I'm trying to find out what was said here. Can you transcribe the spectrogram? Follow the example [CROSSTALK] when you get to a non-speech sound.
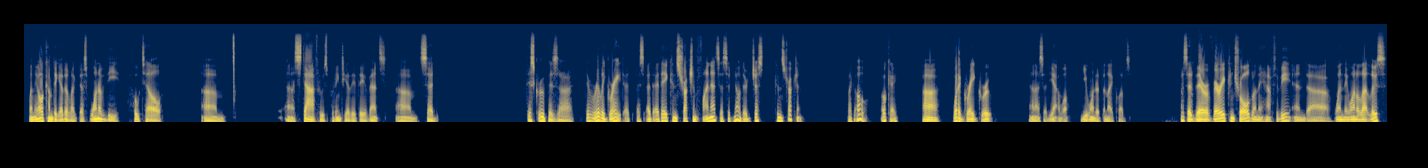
when they all come together like this, one of the hotel um, uh, staff who's putting together the events um, said, "This group is uh, they're really great. Are, are they construction finance?" I said, "No, they're just construction." Like, oh, okay. Uh, what a great group. And I said, yeah, well, you wonder at the nightclubs. I said they're very controlled when they have to be, and uh, when they want to let loose,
